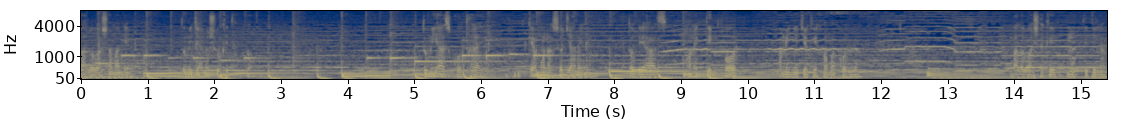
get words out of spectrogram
ভালোবাসা মানে তুমি যেন সুখে থাকো। তুমি আজ কোথায়? কেমন আছো জানি না। তবে আজ অনেক দিন পর আমি নিজেকে ক্ষমা করলাম। ভালোবাসাকে মুক্তি দিলাম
